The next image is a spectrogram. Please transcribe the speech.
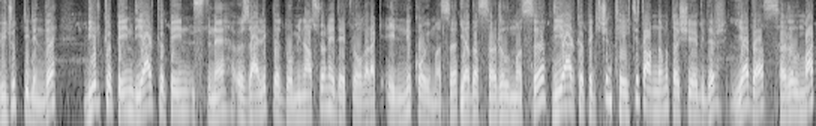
vücut dilinde bir köpeğin diğer köpeğin üstüne özellikle dominasyon hedefli olarak elini koyması ya da sarılması diğer köpek için tehdit anlamı taşıyabilir. Ya da sarılmak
